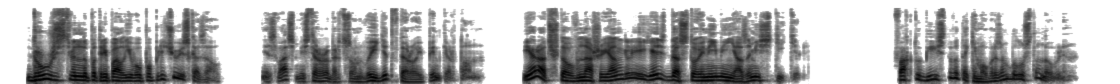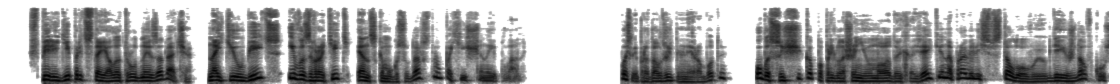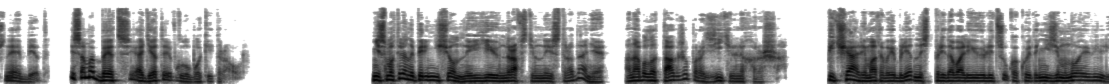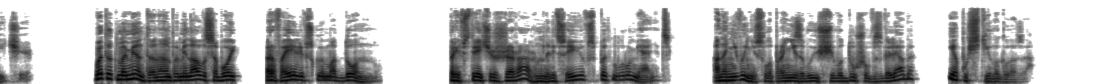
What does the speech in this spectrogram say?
дружественно потрепал его по плечу и сказал, — Из вас, мистер Робертсон, выйдет второй Пинкертон. Я рад, что в нашей Англии есть достойный меня заместитель. Факт убийства таким образом был установлен. Впереди предстояла трудная задача — найти убийц и возвратить Энскому государству похищенные планы. После продолжительной работы оба сыщика по приглашению молодой хозяйки направились в столовую, где их ждал вкусный обед, и сама Бетси, одетая в глубокий траур. Несмотря на перенесенные ею нравственные страдания, она была также поразительно хороша. Печаль и матовая бледность придавали ее лицу какое-то неземное величие. В этот момент она напоминала собой Рафаэлевскую Мадонну, при встрече с Жераром на лице ее вспыхнул румянец. Она не вынесла пронизывающего душу взгляда и опустила глаза.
